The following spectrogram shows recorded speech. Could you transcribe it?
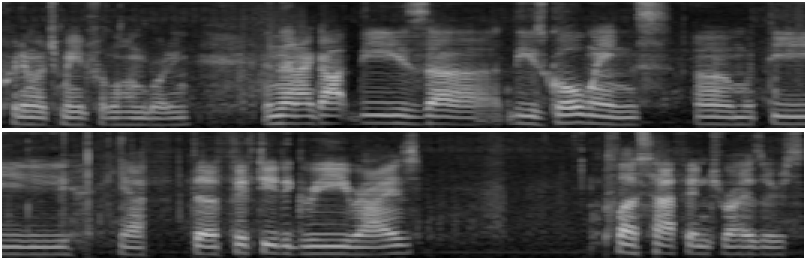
pretty much made for longboarding. And then I got these uh, these gull wings um, with the yeah the 50 degree rise plus half inch risers.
